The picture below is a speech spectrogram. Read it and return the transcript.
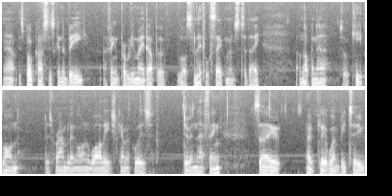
Now, this podcast is going to be, I think, probably made up of lots of little segments today. I'm not going to sort of keep on just rambling on while each chemical is doing their thing. So hopefully it won't be too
